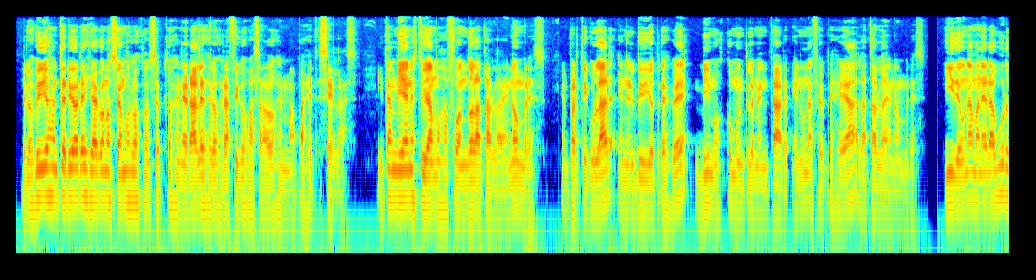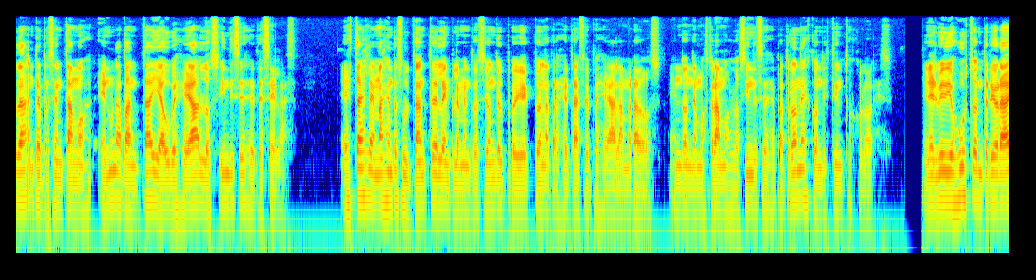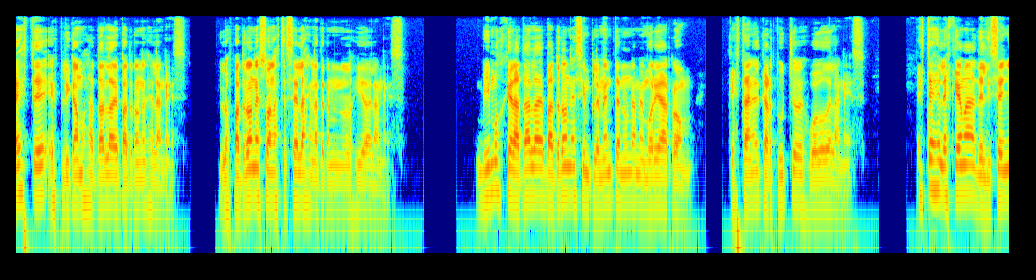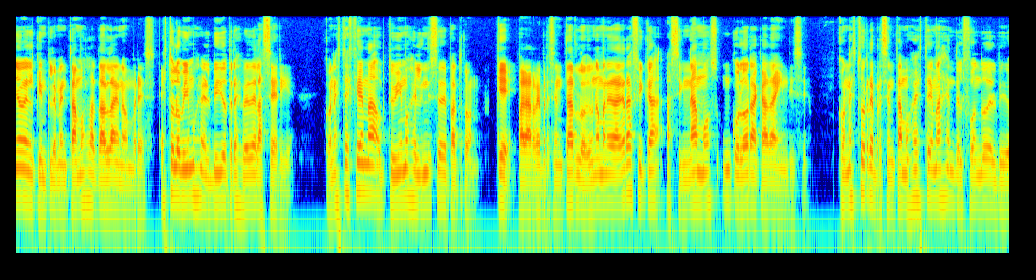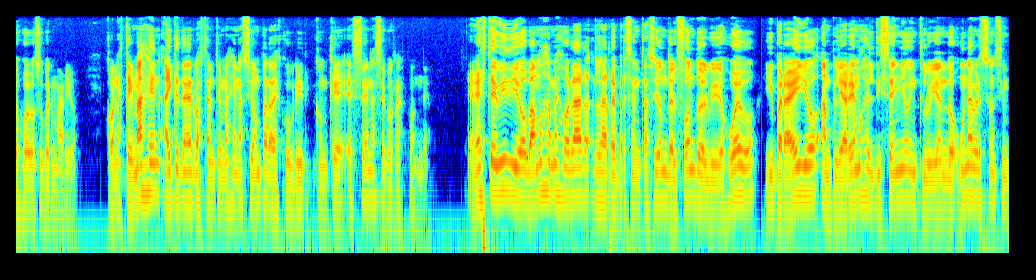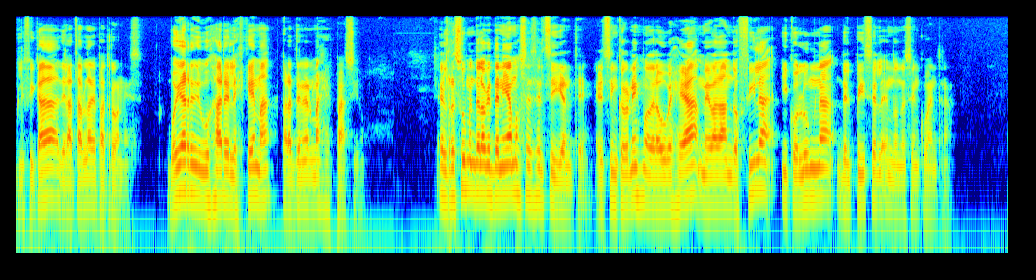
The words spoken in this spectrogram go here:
De los vídeos anteriores ya conocemos los conceptos generales de los gráficos basados en mapas de teselas, y también estudiamos a fondo la tabla de nombres. En particular, en el vídeo 3b vimos cómo implementar en una FPGA la tabla de nombres. Y de una manera burda representamos en una pantalla VGA los índices de teselas. Esta es la imagen resultante de la implementación del proyecto en la tarjeta FPGA Alhambra 2, en donde mostramos los índices de patrones con distintos colores. En el vídeo justo anterior a este explicamos la tabla de patrones de la NES. Los patrones son las teselas en la terminología de la NES. Vimos que la tabla de patrones se implementa en una memoria ROM, que está en el cartucho de juego de la NES. Este es el esquema del diseño en el que implementamos la tabla de nombres. Esto lo vimos en el vídeo 3b de la serie. Con este esquema obtuvimos el índice de patrón, que, para representarlo de una manera gráfica, asignamos un color a cada índice. Con esto representamos esta imagen del fondo del videojuego Super Mario. Con esta imagen hay que tener bastante imaginación para descubrir con qué escena se corresponde. En este vídeo vamos a mejorar la representación del fondo del videojuego y para ello ampliaremos el diseño incluyendo una versión simplificada de la tabla de patrones. Voy a redibujar el esquema para tener más espacio. El resumen de lo que teníamos es el siguiente. El sincronismo de la VGA me va dando fila y columna del píxel en donde se encuentra.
